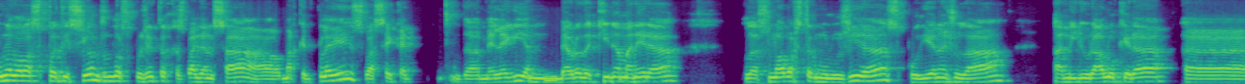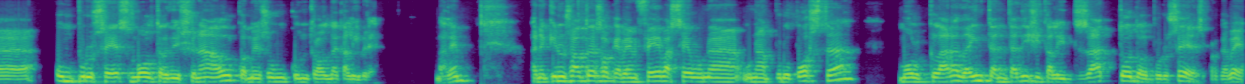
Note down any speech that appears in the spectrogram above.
una de les peticions, un dels projectes que es va llançar al Marketplace va ser aquest de Melegui en veure de quina manera les noves tecnologies podien ajudar a millorar el que era eh, un procés molt tradicional com és un control de calibre. Vale? En aquí nosaltres el que vam fer va ser una, una proposta molt clara d'intentar digitalitzar tot el procés, perquè bé,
